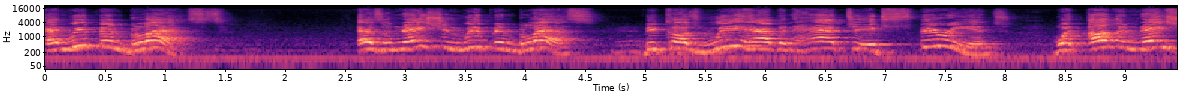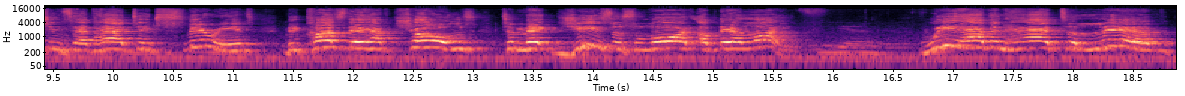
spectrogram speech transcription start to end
And we've been blessed. As a nation, we've been blessed because we haven't had to experience what other nations have had to experience because they have chose to make Jesus Lord of their life. We haven't had to live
